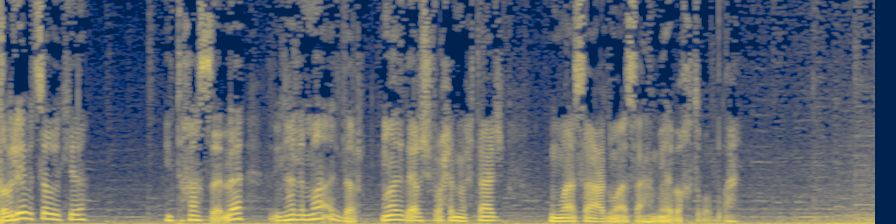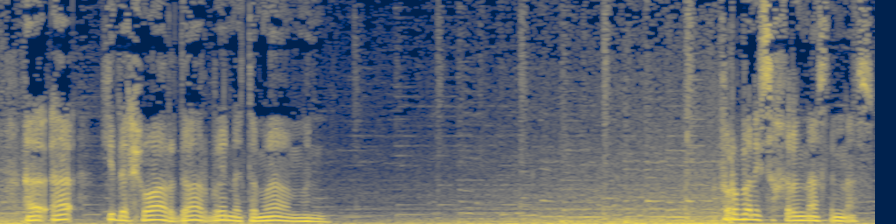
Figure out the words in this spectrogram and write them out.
طيب ليه بتسوي كذا؟ أنت خاص لا قال ما أقدر ما أقدر أشوف أحد محتاج وما أساعد وما أساهم يا بخت والله. ها ها كذا الحوار دار بيننا تماما. فربنا يسخر الناس للناس.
